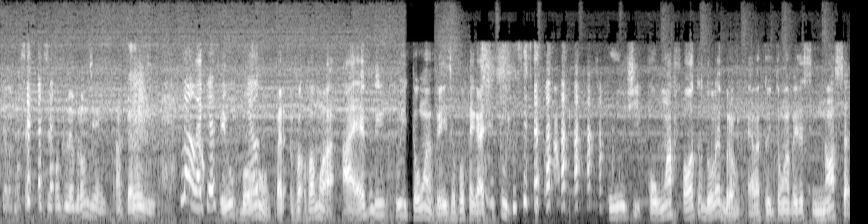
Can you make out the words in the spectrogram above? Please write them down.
que ela consegue fazer contra o LeBron James. Apenas isso. Não, é que assim. Eu, bom, eu... Pera, vamos lá. A Evelyn tweetou uma vez, eu vou pegar esse tweet. hoje com uma foto do LeBron. Ela tweetou uma vez assim: Nossa,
